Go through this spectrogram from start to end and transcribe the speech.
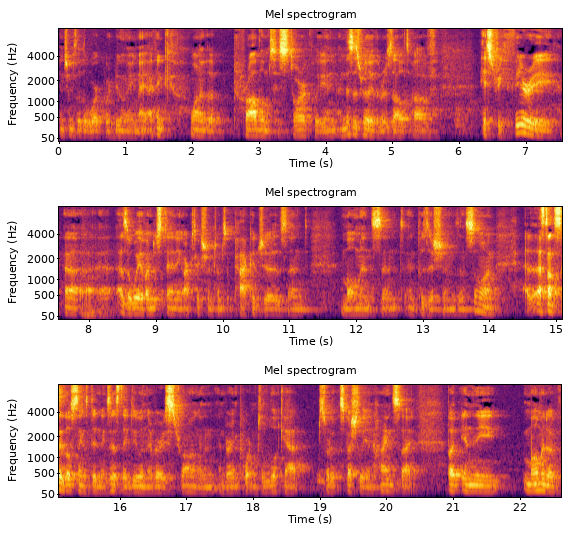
in terms of the work we're doing. I, I think one of the problems historically, and, and, this is really the result of history theory uh, as a way of understanding architecture in terms of packages and moments and, and positions and so on, that's not to say those things didn't exist. They do, and they're very strong and, and very important to look at, sort of, especially in hindsight. But in the moment of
